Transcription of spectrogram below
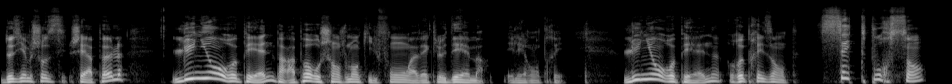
Deuxième chose chez Apple, l'Union européenne, par rapport aux changements qu'ils font avec le DMA et les rentrées, l'Union européenne représente 7%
